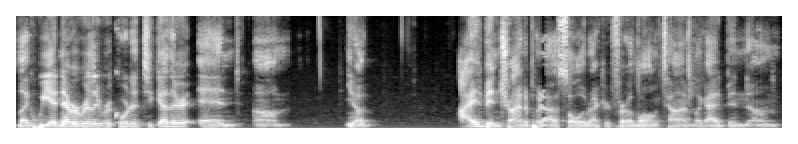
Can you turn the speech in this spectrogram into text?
like we had never really recorded together, and um, you know, I had been trying to put out a solo record for a long time. Like I had been. Um,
